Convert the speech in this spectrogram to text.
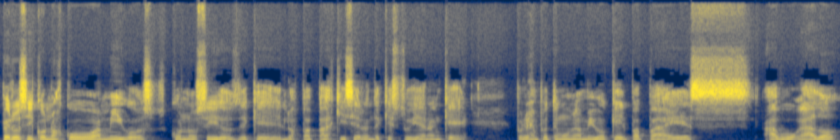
pero sí conozco amigos conocidos de que los papás quisieran de que estudiaran que por ejemplo, tengo un amigo que el papá es abogado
